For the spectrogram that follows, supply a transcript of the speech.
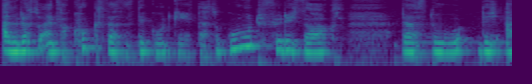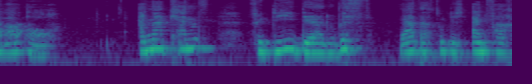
Also, dass du einfach guckst, dass es dir gut geht, dass du gut für dich sorgst, dass du dich aber auch anerkennst für die, der du bist. Ja, dass du dich einfach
